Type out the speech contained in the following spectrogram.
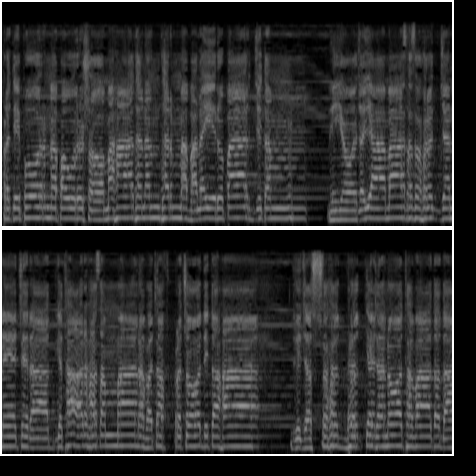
प्रतिपूर्णपौरुषो महाधनम् धर्मबलैरुपार्जितम् नियोजयामास सुहृज्जने चिराद्यथार्हसम्मानवचः प्रचोदितः। द्विजः सुहृद्भृत्य जनोऽथवा तदा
